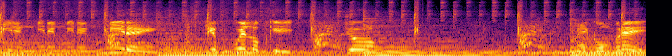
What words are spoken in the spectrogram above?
Miren, miren, miren, miren. ¿Qué fue lo que yo me compré?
